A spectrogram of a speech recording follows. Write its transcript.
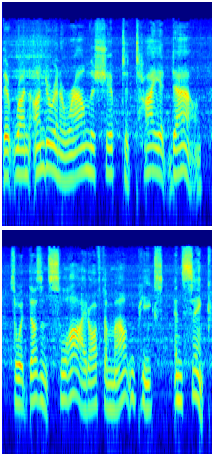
that run under and around the ship to tie it down so it doesn't slide off the mountain peaks and sink.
